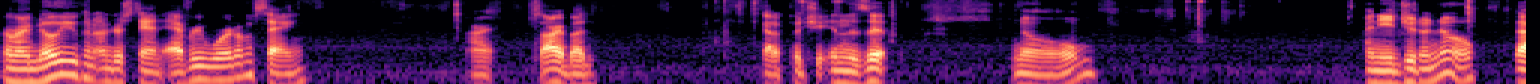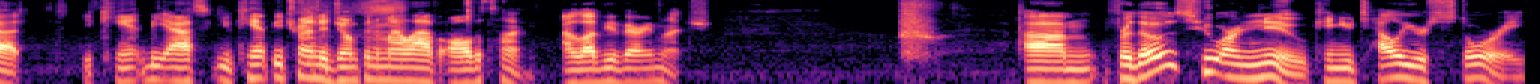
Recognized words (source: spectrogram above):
And I know you can understand every word I'm saying. All right. Sorry, bud. Got to put you in the zip. No. I need you to know that you can't be ask you can't be trying to jump into my lap all the time. I love you very much. Um, for those who are new, can you tell your story?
